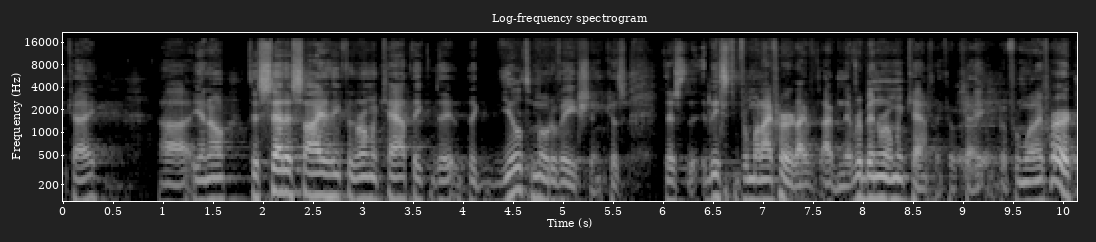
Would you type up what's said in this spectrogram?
okay? Uh, you know, to set aside, I think, for the Roman Catholic, the, the guilt motivation, because there's, at least from what I've heard, I've, I've never been Roman Catholic, okay? But from what I've heard,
